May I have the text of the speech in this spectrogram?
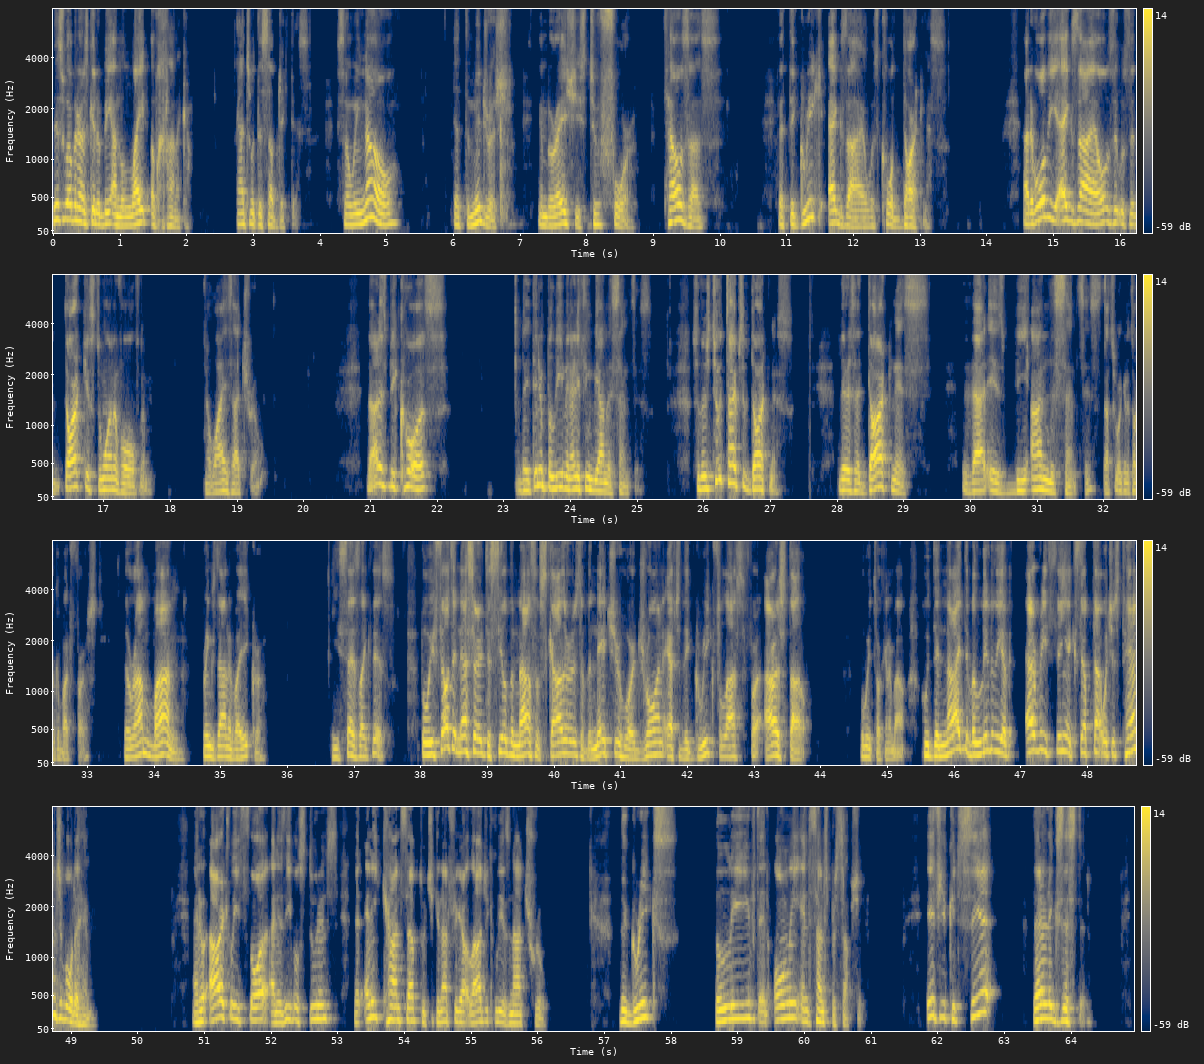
This webinar is going to be on the light of Hanukkah. That's what the subject is. So we know that the Midrash in Bereshis 2.4 tells us that the Greek exile was called darkness. Out of all the exiles, it was the darkest one of all of them. Now, why is that true? That is because they didn't believe in anything beyond the senses. So there's two types of darkness. There's a darkness that is beyond the senses. That's what we're going to talk about first. The Ramban brings down a Vayikra. He says like this, but we felt it necessary to seal the mouths of scholars of the nature who are drawn after the Greek philosopher Aristotle. Who are we talking about? Who denied the validity of everything except that which is tangible to him and who arrogantly thought and his evil students that any concept which you cannot figure out logically is not true. The Greeks believed in only in sense perception. If you could see it, then it existed.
